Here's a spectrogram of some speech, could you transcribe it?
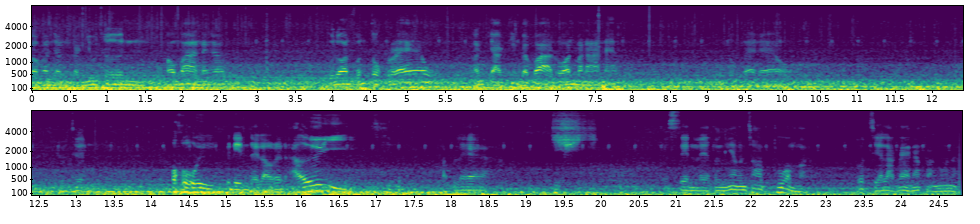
เรากำลังจากยูเทิร์นเข้าบ้านนะครับอุดรฝนตกแล้ว หลังจากที่แบบว่าร้อนมานานนะครับตกได้แล้วยูเทิร์นโอ้ยกระเด็นใส่เราเลยนะเอ้ยขับแรงอะเส้นเลยตรงนี้มันชอบท่วมอะ รถเสียหลักได้นะฝั่งนู้นอะ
